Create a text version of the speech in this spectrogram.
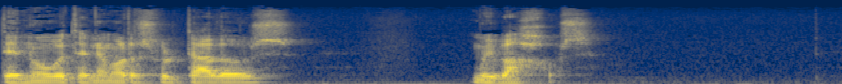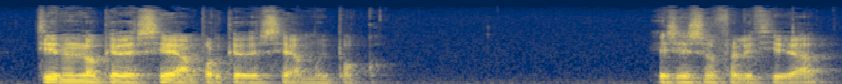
de nuevo tenemos resultados muy bajos tienen lo que desean porque desean muy poco. ¿Es eso felicidad?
